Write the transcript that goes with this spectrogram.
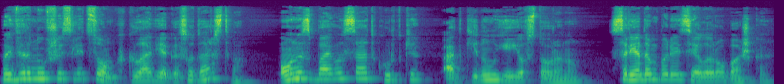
Повернувшись лицом к главе государства, он избавился от куртки, откинул ее в сторону. Следом полетела рубашка.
